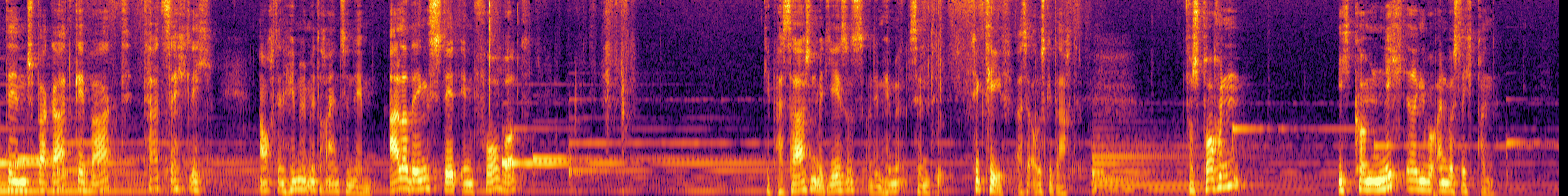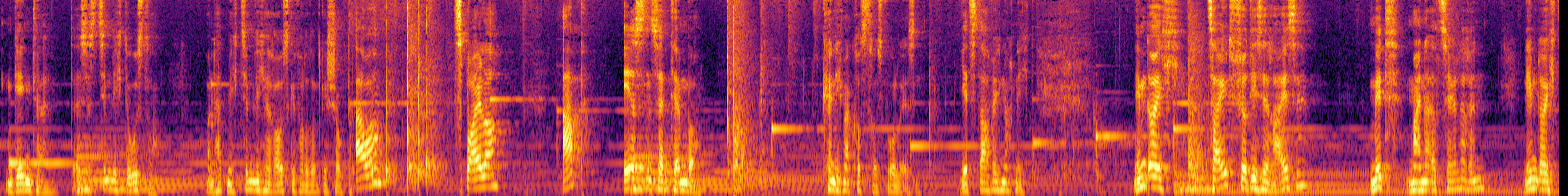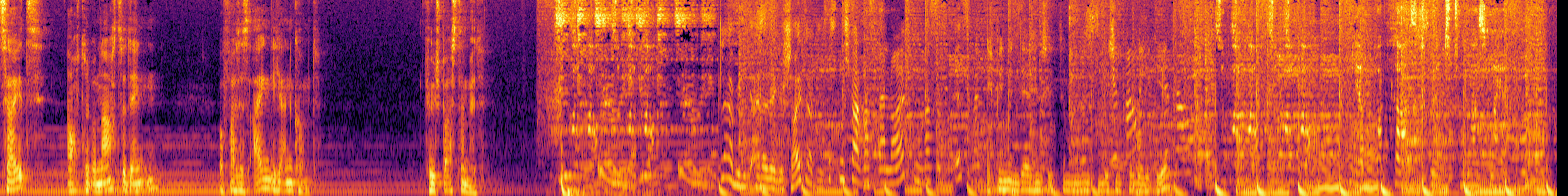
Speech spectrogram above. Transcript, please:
den Spagat gewagt, tatsächlich auch den Himmel mit reinzunehmen. Allerdings steht im Vorwort, die Passagen mit Jesus und dem Himmel sind fiktiv, also ausgedacht. Versprochen, ich komme nicht irgendwo an, wo das Licht brennt. Im Gegenteil, da ist es ziemlich duster und hat mich ziemlich herausgefordert und geschockt. Aber, Spoiler, ab 1. September könnte ich mal kurz daraus vorlesen. Jetzt darf ich noch nicht. Nehmt euch Zeit für diese Reise mit meiner Erzählerin. Nehmt euch Zeit, auch darüber nachzudenken, auf was es eigentlich ankommt. Viel Spaß damit klar bin ich einer, der gescheitert ist. Ich weiß nicht mal, was da läuft und was es ist. Ich bin in der Hinsicht im Moment ein bisschen privilegiert. Der Podcast mit Thomas Mayer.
